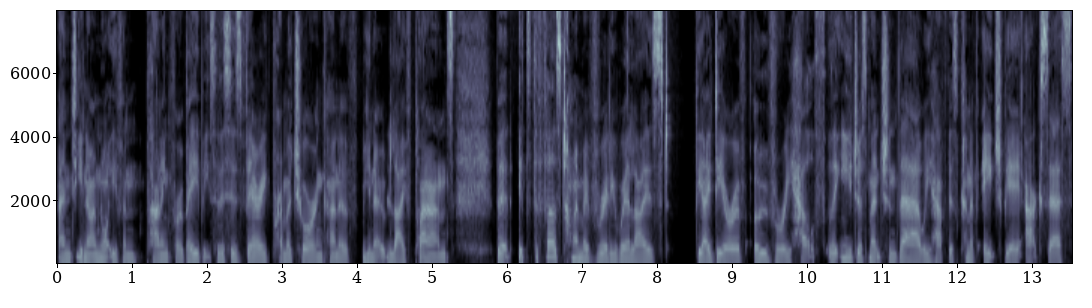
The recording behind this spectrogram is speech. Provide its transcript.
and you know, I'm not even planning for a baby. So this is very premature in kind of, you know, life plans. But it's the first time I've really realized the idea of ovary health that you just mentioned there. We have this kind of HPA axis.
